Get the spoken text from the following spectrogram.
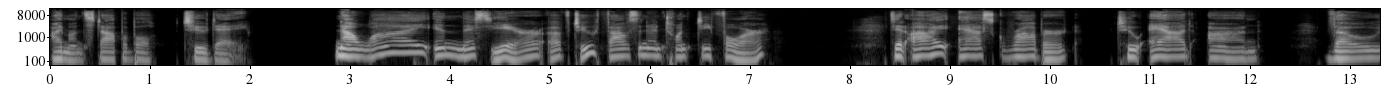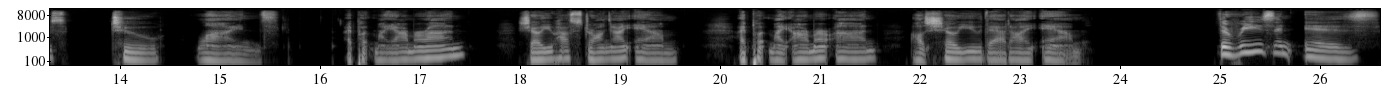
I'm unstoppable today. Now, why in this year of 2024 did I ask Robert to add on those two lines? I put my armor on, show you how strong I am. I put my armor on, I'll show you that I am. The reason is,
